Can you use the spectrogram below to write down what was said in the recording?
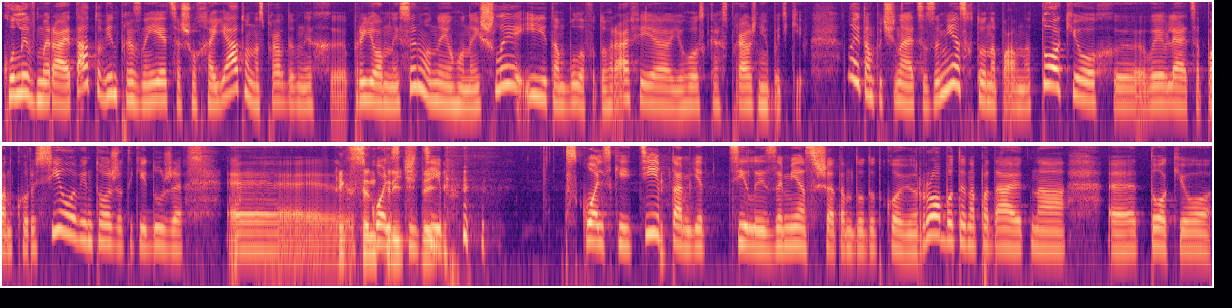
коли вмирає тато, він признається, що Хаято насправді в них е, прийомний син, вони його знайшли, і там була фотографія його справжніх батьків. Ну і там починається заміс, хто напав на Токіо, виявляється пан Куросіо, він теж такий дуже е, скользький тип. скользький тіп, там є цілий заміс, ще там додаткові роботи нападають на е, Токіо.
